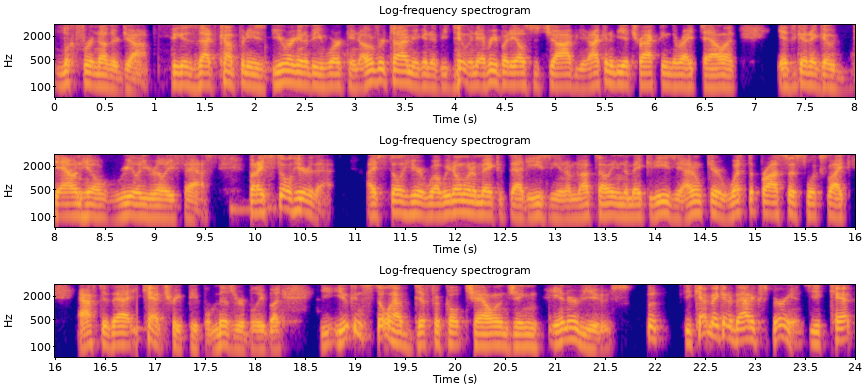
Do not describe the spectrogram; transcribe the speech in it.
look for another job because that company is you are going to be working overtime you're going to be doing everybody else's job you're not going to be attracting the right talent. It's going to go downhill really really fast. But i still hear that. I still hear well we don't want to make it that easy and i'm not telling you to make it easy. I don't care what the process looks like after that. You can't treat people miserably but you can still have difficult challenging interviews. But you can't make it a bad experience. You can't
